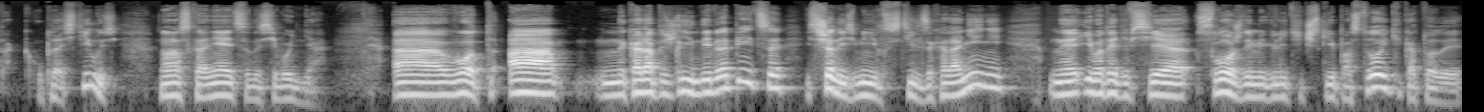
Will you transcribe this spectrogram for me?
так упростилась, но она сохраняется до сего дня. А, вот. А когда пришли индоевропейцы, совершенно изменился стиль захоронений, и вот эти все сложные мегалитические постройки, которые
